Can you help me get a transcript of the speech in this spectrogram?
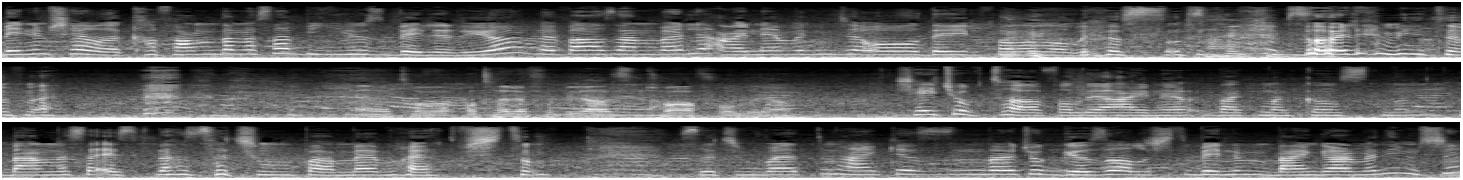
benim şey oluyor kafamda mesela bir yüz beliriyor ve bazen böyle aynaya bakınca o değil falan oluyorsun. böyle miydim ben? Evet o, o tarafı biraz tuhaf oluyor. Şey çok tuhaf oluyor aynaya bakmak konusunda. Ben mesela eskiden saçımı pembe boyatmıştım. Saçımı boyattım. Herkesin böyle çok gözü alıştı. Benim ben görmediğim için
